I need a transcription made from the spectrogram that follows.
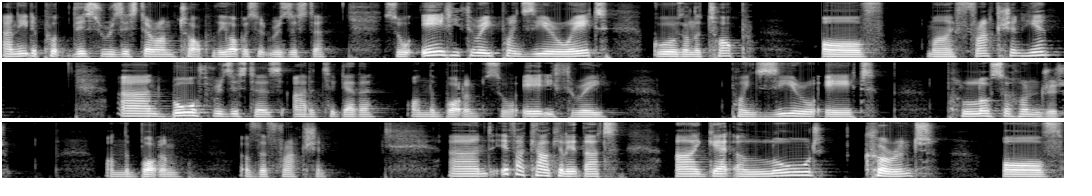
I need to put this resistor on top, the opposite resistor. So 83.08 goes on the top of my fraction here, and both resistors added together on the bottom. So 83.08 plus 100 on the bottom of the fraction. And if I calculate that, I get a load current of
